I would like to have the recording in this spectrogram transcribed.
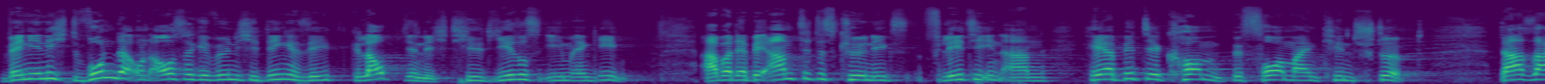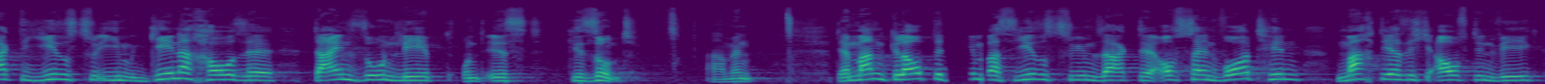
Wenn ihr nicht Wunder und außergewöhnliche Dinge seht, glaubt ihr nicht, hielt Jesus ihm entgegen. Aber der Beamte des Königs flehte ihn an, Herr, bitte komm, bevor mein Kind stirbt. Da sagte Jesus zu ihm, geh nach Hause, dein Sohn lebt und ist gesund. Amen. Der Mann glaubte dem, was Jesus zu ihm sagte. Auf sein Wort hin machte er sich auf den Weg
